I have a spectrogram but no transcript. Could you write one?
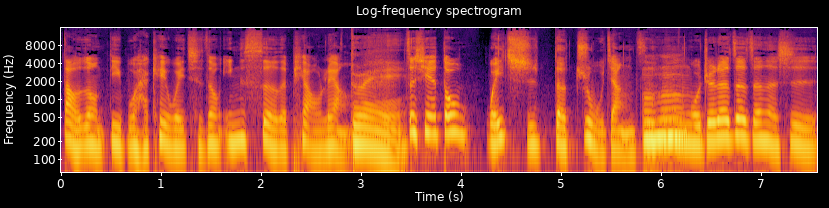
到这种地步，还可以维持这种音色的漂亮，对，这些都维持得住这样子，嗯，嗯，我觉得这真的是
